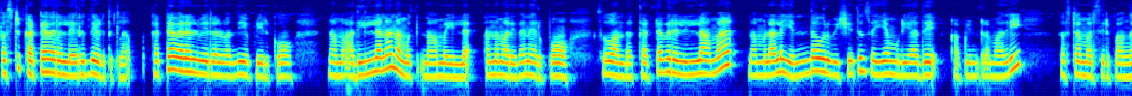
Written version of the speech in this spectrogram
ஃபஸ்ட்டு கட்டை விரல்லேருந்து எடுத்துக்கலாம். கட்டை விரல் விரல் வந்து எப்படி இருக்கும்? நம்ம அது இல்லைன்னா நமக்கு நாம் இல்லை. அந்த மாதிரி தானே இருப்போம். ஸோ அந்த கட்டை விரல் இல்லாமல் நம்மளால் எந்த ஒரு விஷயத்தையும் செய்ய முடியாது அப்படின்ற மாதிரி கஸ்டமர்ஸ் இருப்பாங்க.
